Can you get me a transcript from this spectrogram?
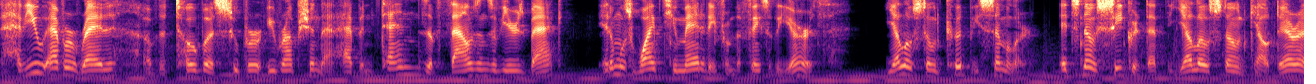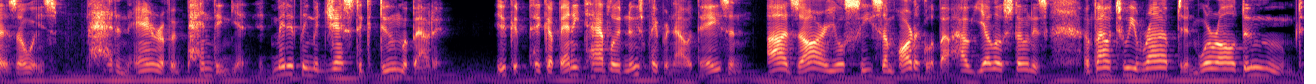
Have you ever read of the Toba super eruption that happened tens of thousands of years back? It almost wiped humanity from the face of the earth. Yellowstone could be similar. It's no secret that the Yellowstone caldera has always had an air of impending yet admittedly majestic doom about it. You could pick up any tabloid newspaper nowadays, and odds are you'll see some article about how Yellowstone is about to erupt and we're all doomed.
